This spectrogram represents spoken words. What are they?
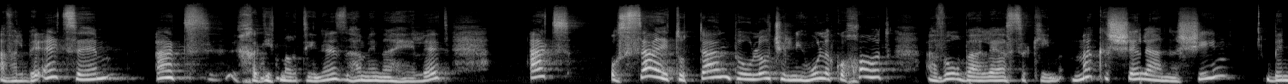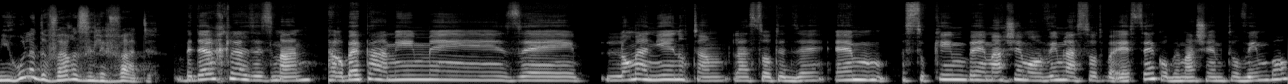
אבל בעצם את, חגית מרטינז, המנהלת, את עושה את אותן פעולות של ניהול לקוחות עבור בעלי עסקים. מה קשה לאנשים בניהול הדבר הזה לבד? בדרך כלל זה זמן. הרבה פעמים אה, זה לא מעניין אותם לעשות את זה. הם עסוקים במה שהם אוהבים לעשות בעסק או במה שהם טובים בו.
